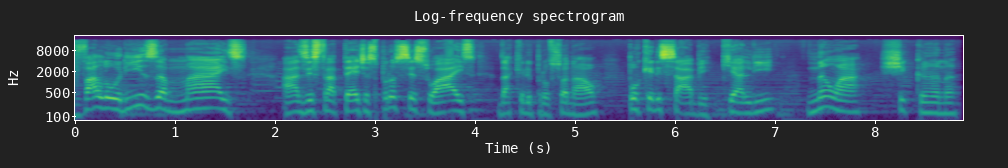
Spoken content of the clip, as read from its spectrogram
valoriza mais as estratégias processuais daquele profissional, porque ele sabe que ali não há chicana,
